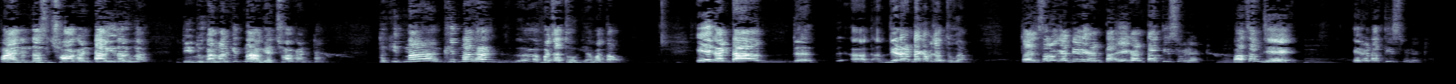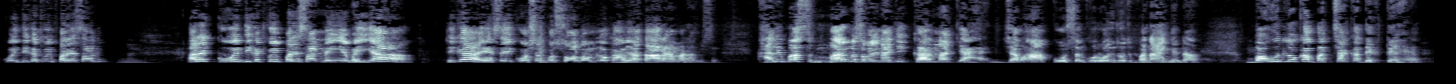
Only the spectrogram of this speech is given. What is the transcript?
पाँच नौ दस छह घंटा इधर हुआ। टी टू का मान कितना हो गया? छह घंटा। तो कितना कितना का बचत हो गया बताओ। एक घंटा डेढ़ घंटा का बचत हुआ। तो आंसर हो गया डेढ़ घंटा एक घंटा तीस मिनट। बात समझे? एक घंटा तीस मिनट। कोई दिक्कत कोई परेशानी? अरे कोई दिक्कत कोई परेशानी नहीं है भैया। ठीक है? ऐसे ही क्वेश्चन को सॉल्व हम लोग का हो जाता है आराम आराम से। खाली बस मर्म समझना कि करना क्या है। जब आप क्वेश्चन को रोज रोज बनाएँगे ना, बहुत लोग का बच्चा का देखते हैं।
